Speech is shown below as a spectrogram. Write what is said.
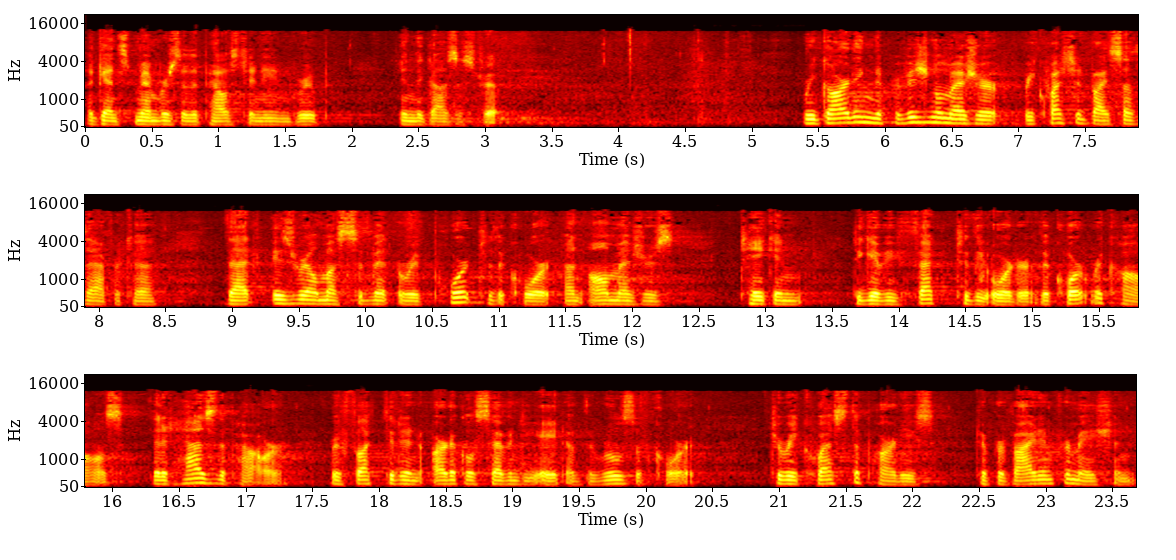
against members of the Palestinian group in the Gaza Strip. Regarding the provisional measure requested by South Africa that Israel must submit a report to the court on all measures taken to give effect to the order, the court recalls that it has the power reflected in Article 78 of the Rules of Court to request the parties to provide information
